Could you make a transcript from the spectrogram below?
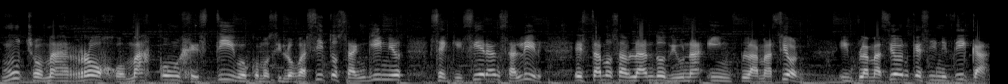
mucho más rojo, más congestivo, como si los vasitos sanguíneos se quisieran salir. Estamos hablando de una inflamación. Inflamación que significa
